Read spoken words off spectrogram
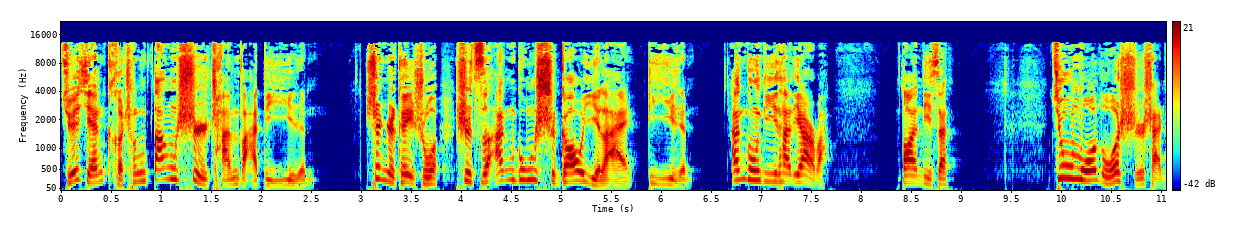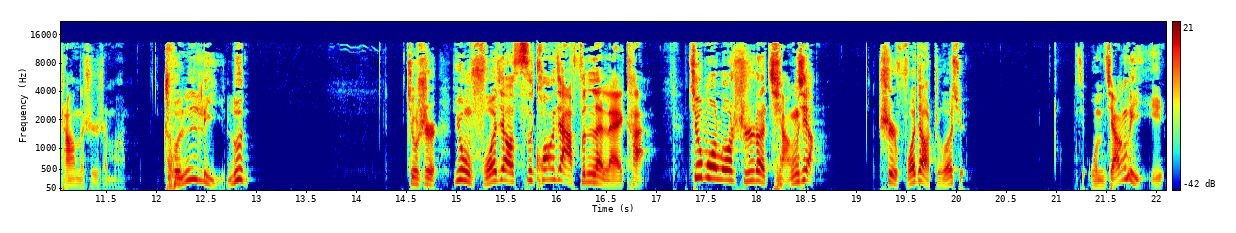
觉贤可称当世禅法第一人，甚至可以说是自安公世高以来第一人。安公第一，他第二吧，道安第三。鸠摩罗什擅长的是什么？纯理论，就是用佛教四框架分类来看，鸠摩罗什的强项是佛教哲学，我们讲理；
